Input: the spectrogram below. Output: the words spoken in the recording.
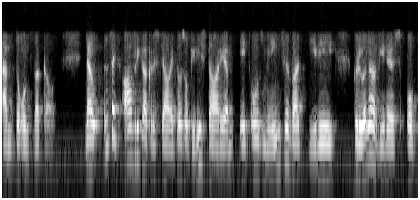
ehm um, te ontwikkel. Nou in Suid-Afrika Christel het ons op hierdie stadium het ons mense wat hierdie koronavirus op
